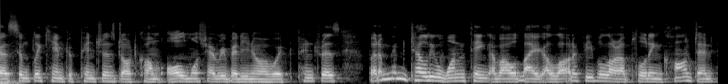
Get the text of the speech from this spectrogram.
guys simply came to pinterest.com almost everybody know about pinterest but i'm going to tell you one thing about like a lot of people are uploading content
